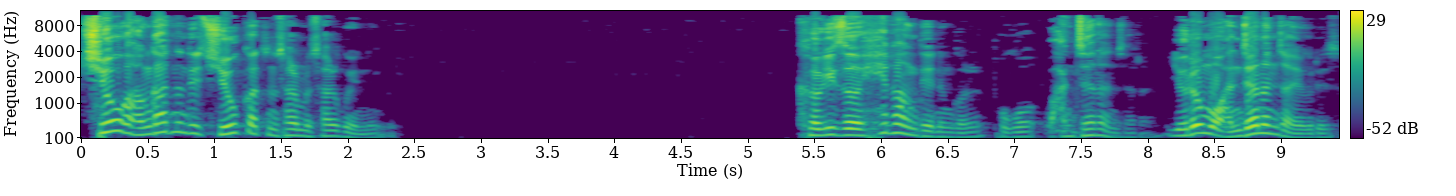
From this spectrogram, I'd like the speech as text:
지옥 안 갔는데 지옥 같은 삶을 살고 있는 거예요. 거기서 해방되는 걸 보고 완전한 자라. 여러분 완전한 자예요, 그래서.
